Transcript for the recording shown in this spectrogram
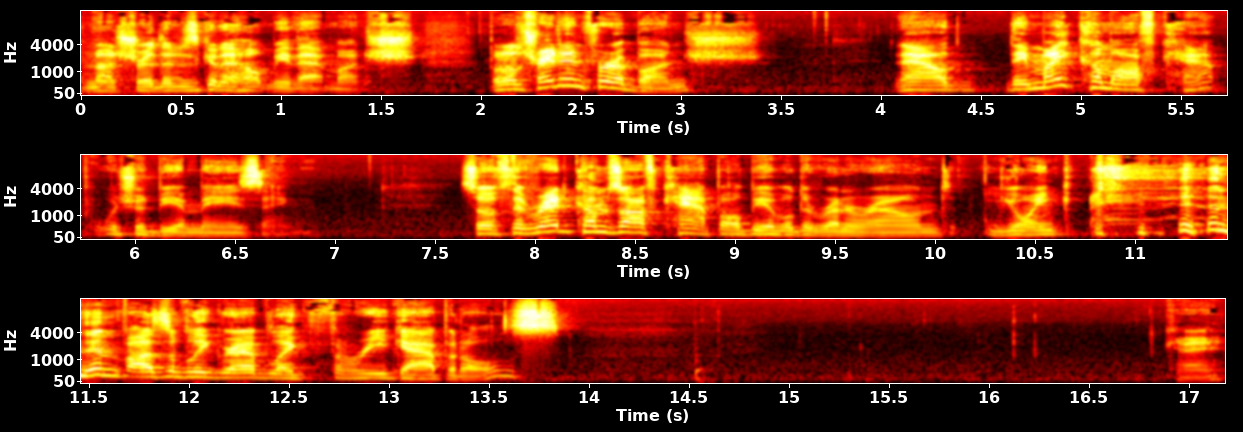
I'm not sure that it's going to help me that much. But I'll trade in for a bunch. Now, they might come off cap, which would be amazing. So if the red comes off cap, I'll be able to run around, yoink, and then possibly grab like three capitals. Okay.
